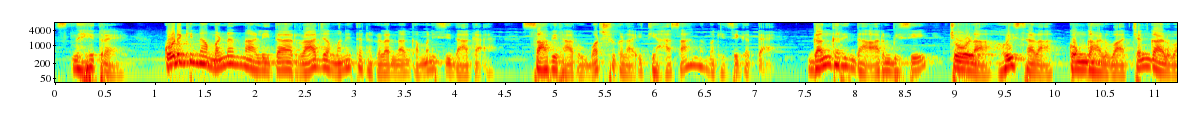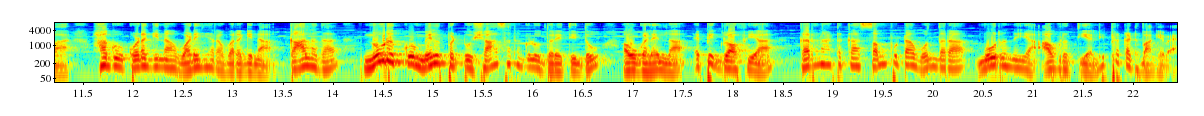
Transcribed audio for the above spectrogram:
ಸ್ನೇಹಿತರೆ ಕೊಡಗಿನ ಮಣ್ಣನ್ನಾಳಿದ ರಾಜ ಮನೆತನಗಳನ್ನು ಗಮನಿಸಿದಾಗ ಸಾವಿರಾರು ವರ್ಷಗಳ ಇತಿಹಾಸ ನಮಗೆ ಸಿಗುತ್ತೆ. ಗಂಗರಿಂದ ಆರಂಭಿಸಿ ಚೋಳ, ಹೊಯ್ಸಳ, ಕೊಂಗಾಳ್ವ, ಚಂಗಾಳ್ವ ಹಾಗೂ ಕೊಡಗಿನ ಒಡೆಯರವರೆಗಿನ ಕಾಲದ ನೂರಕ್ಕೂ ಮೇಲ್ಪಟ್ಟು ಶಾಸನಗಳು ದೊರೆತಿದ್ದು ಅವುಗಳೆಲ್ಲ ಎಪಿಗ್ರಾಫಿಯ ಕರ್ನಾಟಕ ಸಂಪುಟ ಒಂದರ ಮೂರನೆಯ ಆವೃತ್ತಿಯಲ್ಲಿ ಪ್ರಕಟವಾಗಿವೆ.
